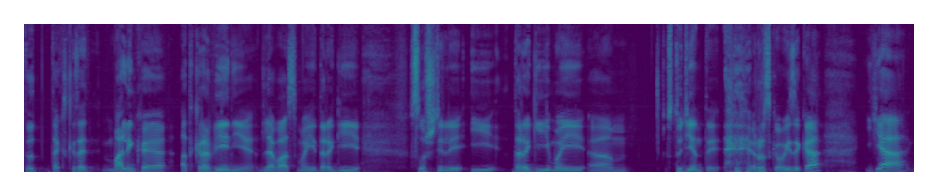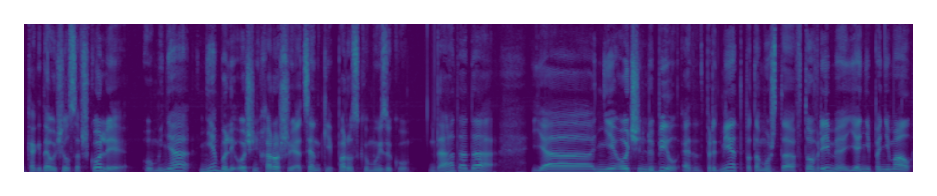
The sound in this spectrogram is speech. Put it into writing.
тут, так сказать, маленькое откровение для вас, мои дорогие слушатели и дорогие мои эм, студенты русского языка. Я, когда учился в школе, у меня не были очень хорошие оценки по русскому языку. Да-да-да, я не очень любил этот предмет, потому что в то время я не понимал,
